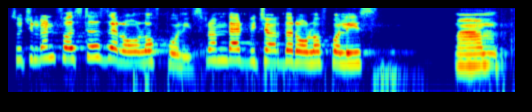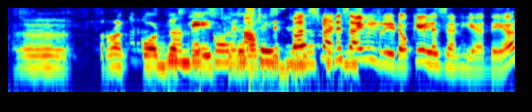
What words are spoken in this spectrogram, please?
So children, first is the role of police. From that, which are the role of police? Ma'am, uh, record the Ma'am, record statement the of the statement. First one is I will read. Okay, listen here, there.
